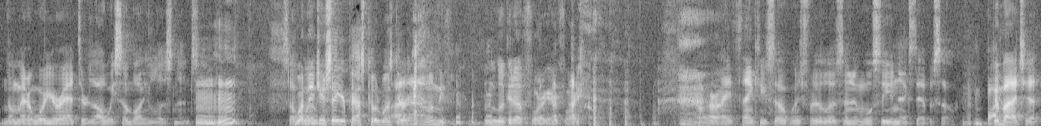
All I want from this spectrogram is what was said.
no matter where you're at, there's always somebody listening. So, mm-hmm. so What did you say your passcode was, Gary? Uh, let me let me look it up for here for you. All right. Thank you so much for the listening, and we'll see you next episode. Bye. Goodbye, Chet.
